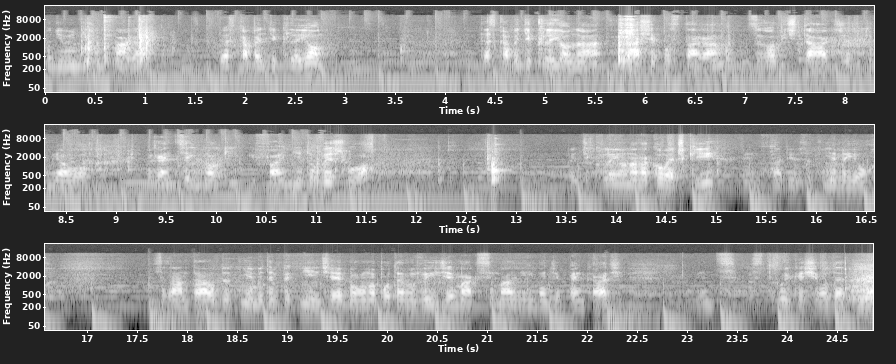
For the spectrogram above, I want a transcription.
po 90 parę, deska będzie klejona. Deska będzie klejona ja się postaram zrobić tak, żeby to miało ręce i nogi i fajnie to wyszło. Będzie klejona na kołeczki, więc Najpierw zetniemy ją z ranta, odetniemy ten pęknięcie, bo ono potem wyjdzie maksymalnie i będzie pękać. Więc strójkę się odetnie,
